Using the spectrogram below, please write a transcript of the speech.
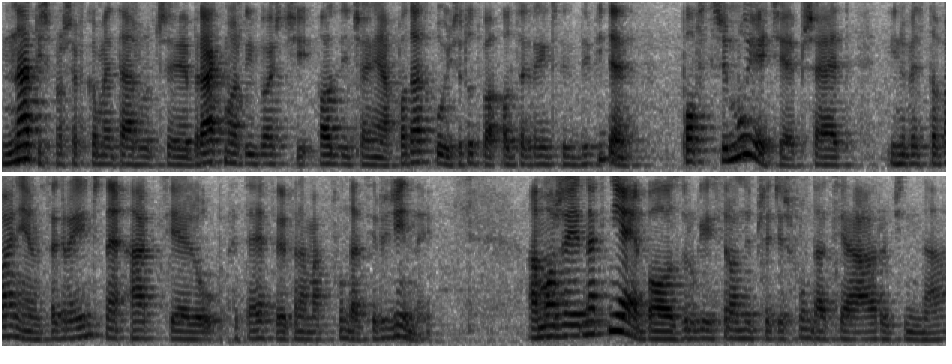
Napisz proszę w komentarzu, czy brak możliwości odliczenia podatku i źródła od zagranicznych dywidend powstrzymuje Cię przed inwestowaniem w zagraniczne akcje lub ETF-y w ramach fundacji rodzinnej. A może jednak nie, bo z drugiej strony przecież fundacja rodzinna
